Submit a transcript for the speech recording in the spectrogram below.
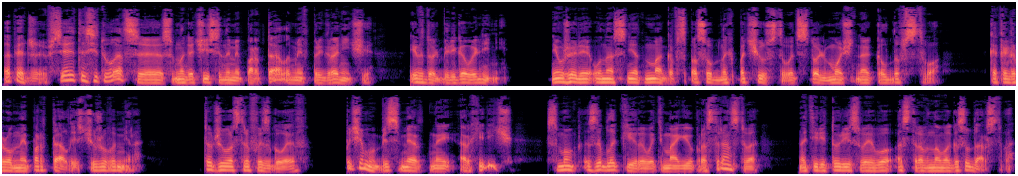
Опять же, вся эта ситуация с многочисленными порталами в приграничье и вдоль береговой линии. Неужели у нас нет магов, способных почувствовать столь мощное колдовство, как огромные порталы из чужого мира? Тот же остров изгоев. Почему бессмертный архирич смог заблокировать магию пространства на территории своего островного государства?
